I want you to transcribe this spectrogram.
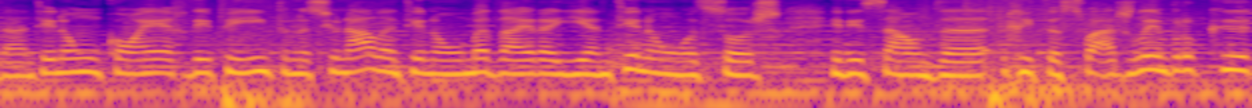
da Antena 1 com a RDP Internacional, Antena 1 Madeira e Antena 1 Açores. Edição da Rita Soares. Lembro que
